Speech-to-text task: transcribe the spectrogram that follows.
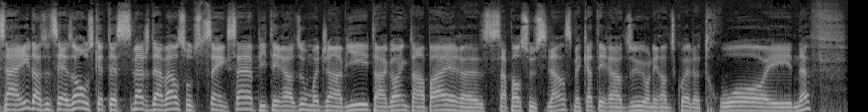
Ça arrive dans une saison où tu as six matchs d'avance au-dessus de 500, puis tu es rendu au mois de janvier, tu en gagnes, tu en perds, euh, ça passe sous le silence. Mais quand tu es rendu, on est rendu quoi, là, 3 et 9?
